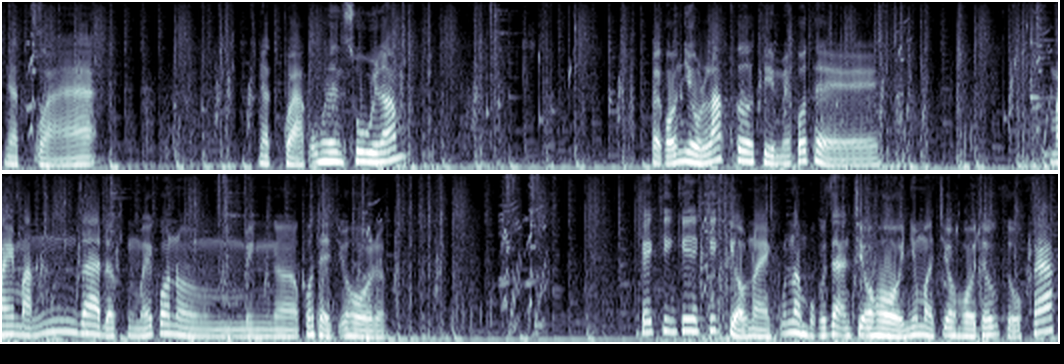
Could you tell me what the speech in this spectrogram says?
Nhặt quả. Nhặt quả cũng hên xui lắm. Phải có nhiều lắc cơ thì mới có thể May mắn ra được mấy con mà mình ờ, có thể triệu hồi được. Cái, cái, cái, cái kiểu này cũng là một cái dạng triệu hồi Nhưng mà triệu hồi theo kiểu khác.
